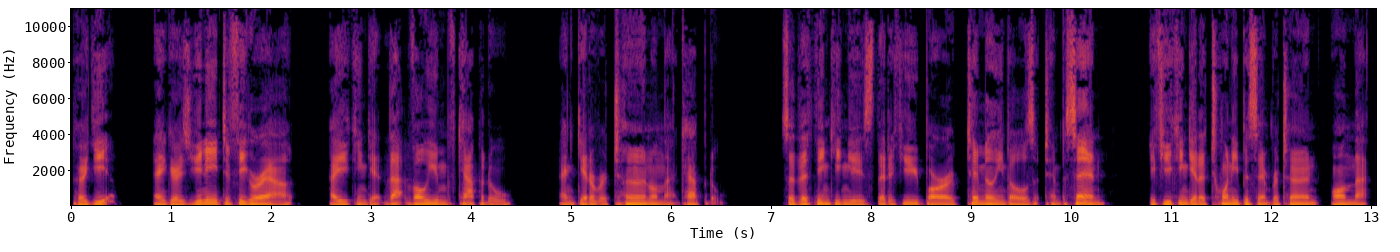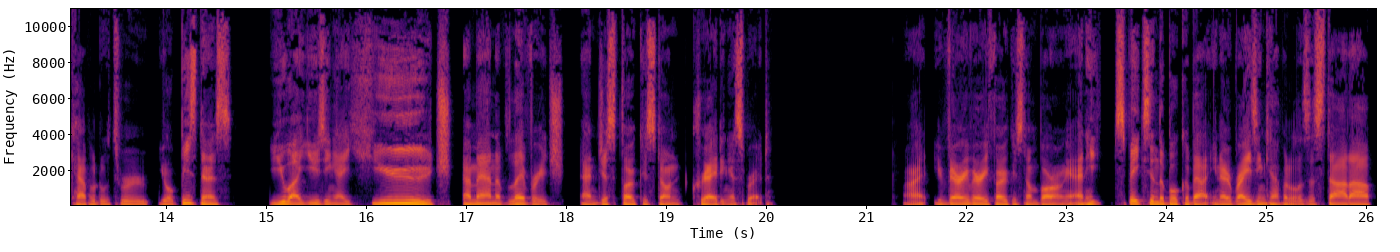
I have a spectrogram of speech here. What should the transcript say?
per year. And he goes, you need to figure out how you can get that volume of capital and get a return on that capital. So the thinking is that if you borrow $10 million at 10%, if you can get a 20% return on that capital through your business, you are using a huge amount of leverage and just focused on creating a spread. Right. You're very, very focused on borrowing. And he speaks in the book about, you know, raising capital as a startup,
